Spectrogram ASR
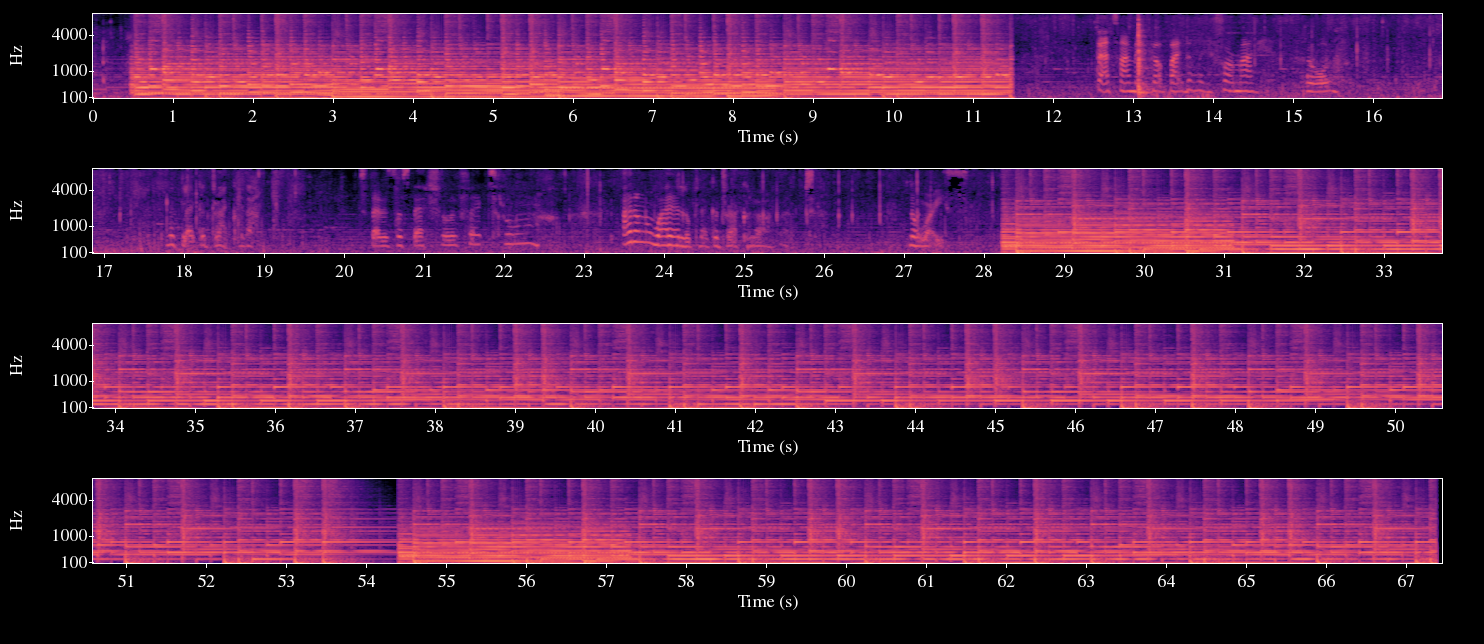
That's my makeup by the way for my role. Look like a Dracula that is a special effects room. I don't know why I look like a Dracula, but no worries.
